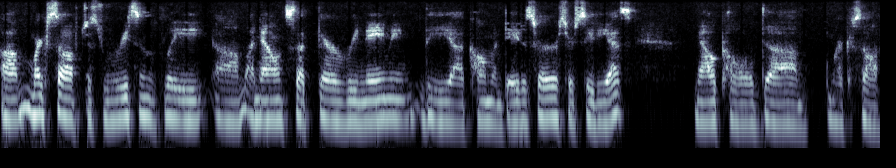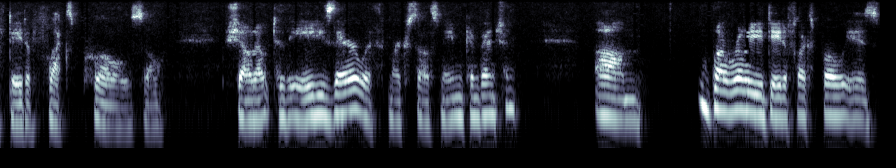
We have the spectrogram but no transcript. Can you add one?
Um, Microsoft just recently um, announced that they're renaming the uh, Common Data Service or CDS, now called um, Microsoft Data Flex Pro. So shout out to the 80s there with Microsoft's name convention. Um, but really, DataFlex Pro is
